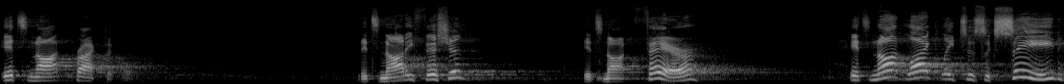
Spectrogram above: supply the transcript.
It's not practical. It's not efficient. It's not fair. It's not likely to succeed.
